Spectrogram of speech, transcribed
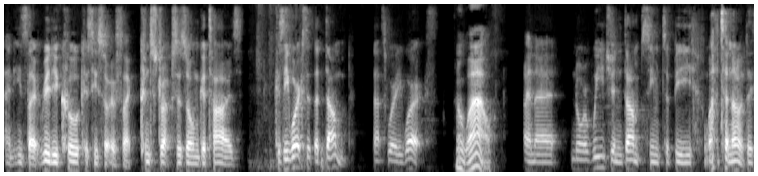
And he's like really cool because he sort of like constructs his own guitars because he works at the dump. That's where he works. Oh, wow. And uh, Norwegian dump seem to be, well, I don't know, there,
